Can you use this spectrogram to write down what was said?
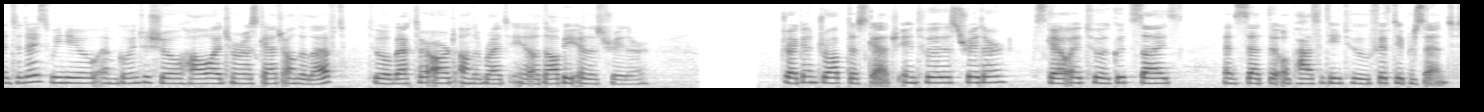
In today's video, I'm going to show how I turn a sketch on the left to a vector art on the right in Adobe Illustrator. Drag and drop the sketch into Illustrator, scale it to a good size, and set the opacity to 50%.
